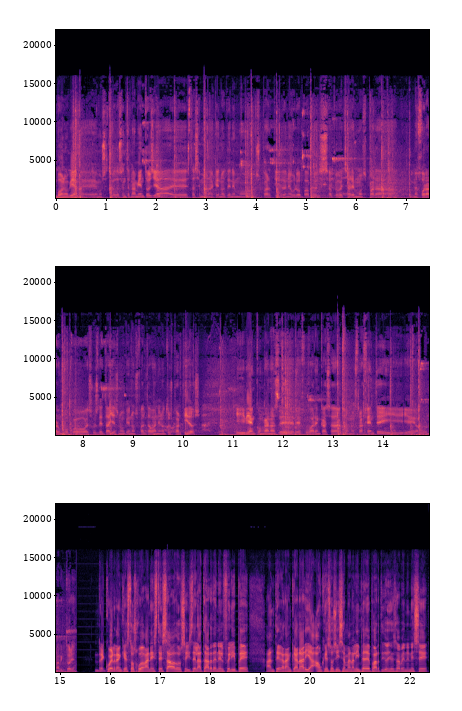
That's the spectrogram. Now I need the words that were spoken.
Bueno, bien, eh, hemos hecho dos entrenamientos ya. Eh, esta semana que no tenemos partido en Europa, pues aprovecharemos para mejorar un poco esos detalles ¿no? que nos faltaban en otros partidos. Y bien, con ganas de, jugar en casa con nuestra gente y, y a por una victoria. Recuerden que estos juegan este sábado, 6 de la tarde, en el Felipe ante Gran Canaria. Aunque eso sí, semana limpia de partidos, ya saben, en ese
